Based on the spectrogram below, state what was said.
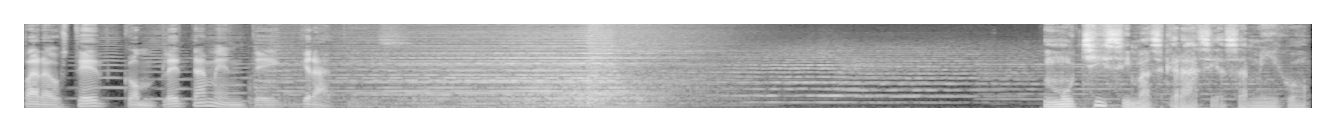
para usted completamente gratis. Muchísimas gracias, amigo,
